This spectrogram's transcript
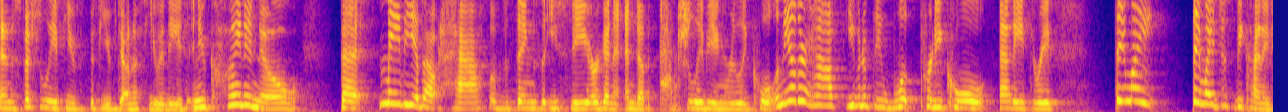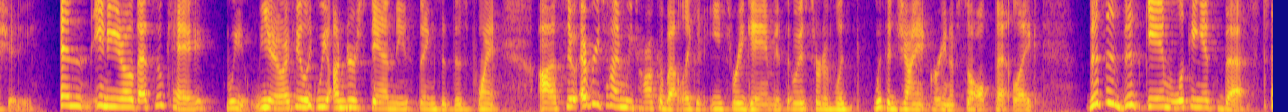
and especially if you've if you've done a few of these and you kind of know that maybe about half of the things that you see are going to end up actually being really cool. And the other half, even if they look pretty cool at E3, they might they might just be kind of shitty. And you know that's okay. We you know I feel like we understand these things at this point. Uh, so every time we talk about like an E3 game, it's always sort of like with a giant grain of salt that like this is this game looking its best.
